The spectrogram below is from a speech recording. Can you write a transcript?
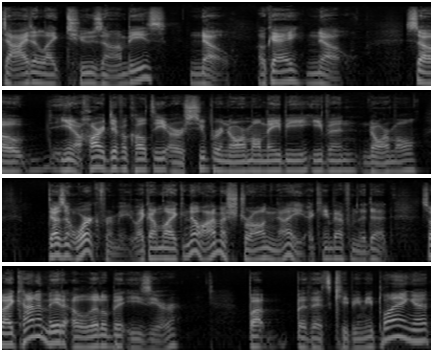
die to like two zombies? No. Okay, no. So you know, hard difficulty or super normal, maybe even normal, doesn't work for me. Like I'm like, no, I'm a strong knight. I came back from the dead. So I kind of made it a little bit easier, but but that's keeping me playing it.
